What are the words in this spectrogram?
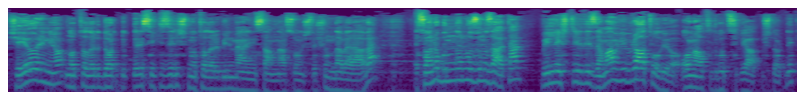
şeyi öğreniyor. Notaları, dörtlükleri, sekizleri hiç notaları bilmeyen insanlar sonuçta şununla beraber. E sonra bunların uzunu zaten birleştirdiği zaman vibrato oluyor. 16'lık, 32, 64'lik.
